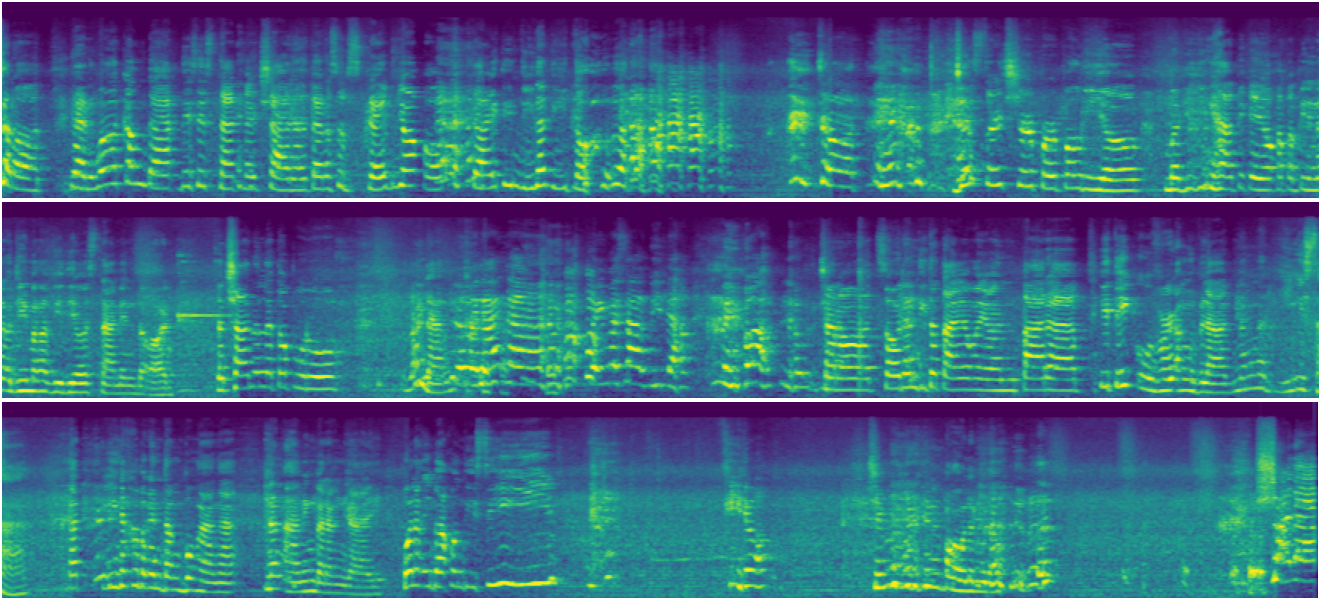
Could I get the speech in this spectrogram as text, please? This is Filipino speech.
Charot! Yan, welcome back. This is not my channel, pero subscribe nyo ako kahit hindi na dito. Charot! Just search your Purple Leo. Magiging happy kayo kapag pinanood yung mga videos namin doon. Sa channel na to, puro... Wala lang. Wala na. May masabi lang. May ma-upload. Charot! So, nandito tayo ngayon para i-take over ang vlog ng nag-iisa at pinakamagandang bunganga ng aming barangay. Walang iba kundi si... Sino? Siyempre, bakit yun yung pangalan mo na? Shala!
